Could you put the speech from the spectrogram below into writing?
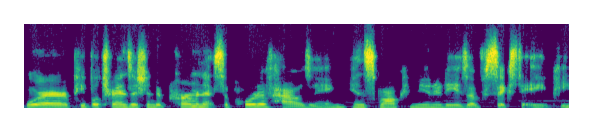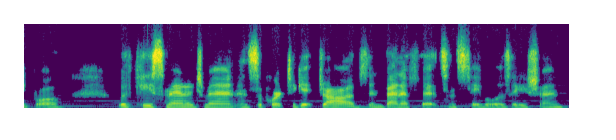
where people transition to permanent supportive housing in small communities of six to eight people with case management and support to get jobs and benefits and stabilization.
